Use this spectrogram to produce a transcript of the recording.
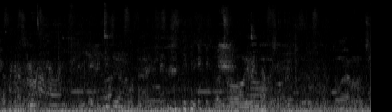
ないよ。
